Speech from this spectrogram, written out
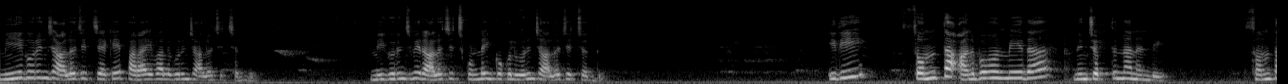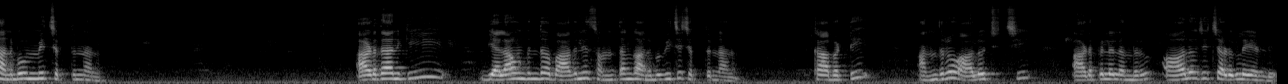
మీ గురించి ఆలోచించాకే పరాయి వాళ్ళ గురించి ఆలోచించండి. మీ గురించి మీరు ఆలోచించకుండా ఇంకొకరి గురించి ఆలోచించొద్దు. ఇది సొంత అనుభవం మీద నేను చెప్తున్నానండి. సొంత అనుభవం మీద చెప్తున్నాను. ఆడదానికి ఎలా ఉంటుందో బాధని సొంతంగా అనుభవించే చెప్తున్నాను. కాబట్టి అందరూ ఆలోచించి ఆడపిల్లలందరూ ఆలోచించి అడుగులేయండి.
